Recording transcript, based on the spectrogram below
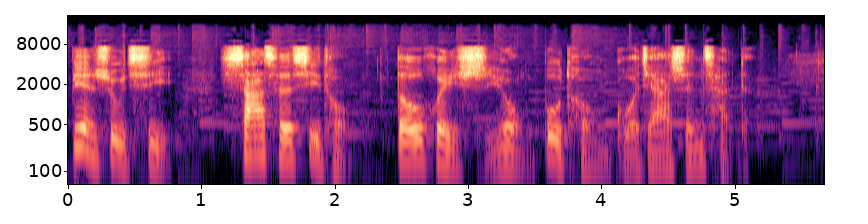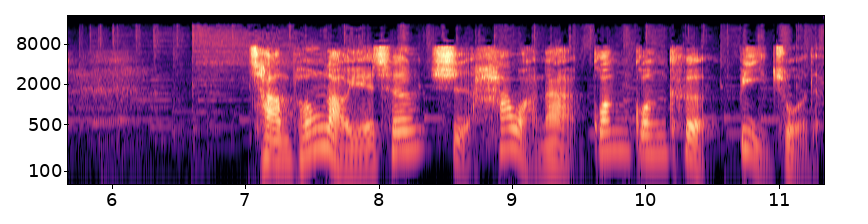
变速器、刹车系统都会使用不同国家生产的。敞篷老爷车是哈瓦那观光客必坐的。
